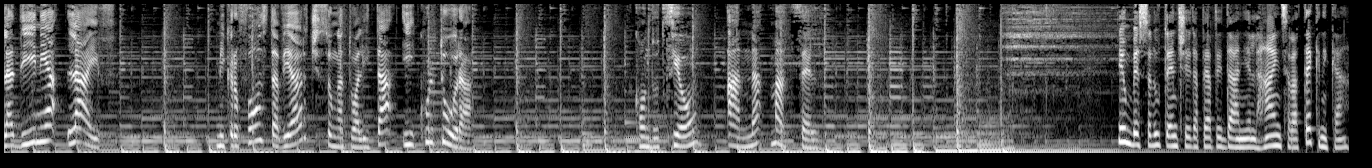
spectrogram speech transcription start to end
Ladinia Live. Microfons da Vierge sono attualità e cultura. Conduzione Anna Matzel. E un bel saluto anche da parte Daniel Heinz alla tecnica.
